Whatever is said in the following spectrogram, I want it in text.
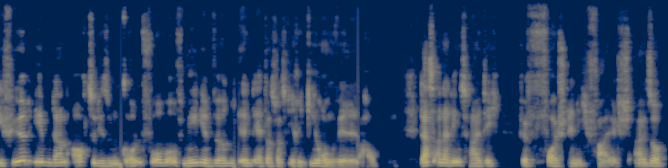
die führt eben dann auch zu diesem Grundvorwurf, Medien würden irgendetwas, was die Regierung will, behaupten. Das allerdings halte ich für vollständig falsch. Also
